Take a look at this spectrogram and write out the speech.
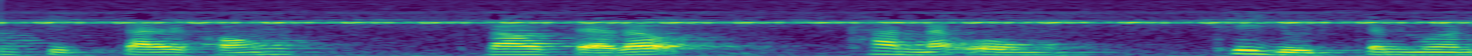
ำจิตใจของเราแต่ละท่านละองค์ที่อยู่จำนวน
